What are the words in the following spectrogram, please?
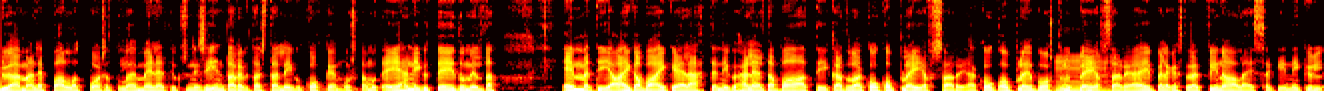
lyömään ne pallot pois ja tulee menetyksi, niin siinä tarvitaan sitä niin kokemusta, mutta eihän niin Teitumilta en mä tiedä, aika vaikea lähteä niin kuin häneltä vaatii. Katsotaan koko playoff-sarjaa, koko play Bostonin mm. playoff-sarjaa, ei pelkästään näitä finaaleissakin, niin kyllä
